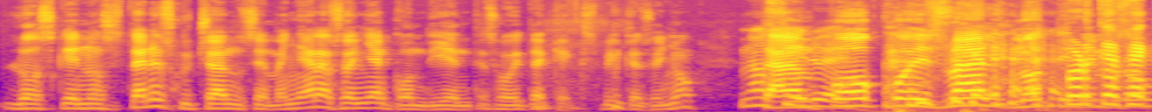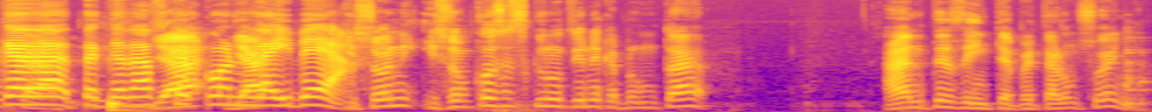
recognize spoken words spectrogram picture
Los que nos están escuchando, si mañana sueñan con dientes, ahorita que explique el sueño, No sirve. tampoco es válido. no Porque se queda, te quedaste Ya, con ya. la idea. Y son, y son cosas que uno tiene que preguntar antes de interpretar un sueño.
